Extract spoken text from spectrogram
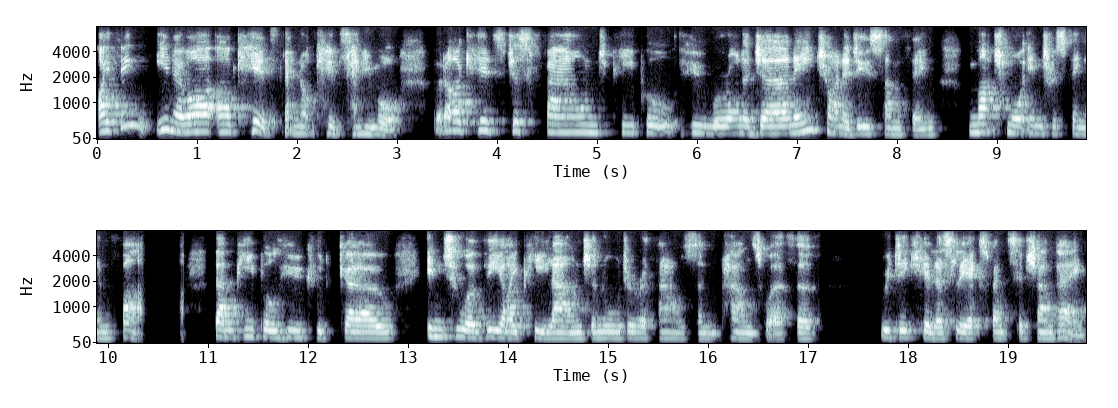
I think, you know, our, our kids, they're not kids anymore, but our kids just found people who were on a journey trying to do something much more interesting and fun than people who could go into a VIP lounge and order a thousand pounds worth of ridiculously expensive champagne.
